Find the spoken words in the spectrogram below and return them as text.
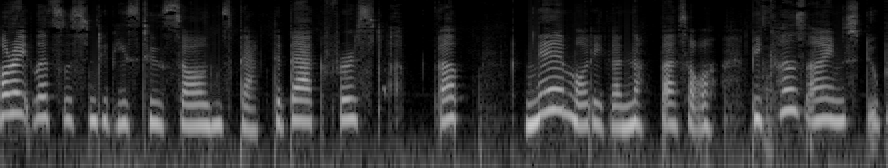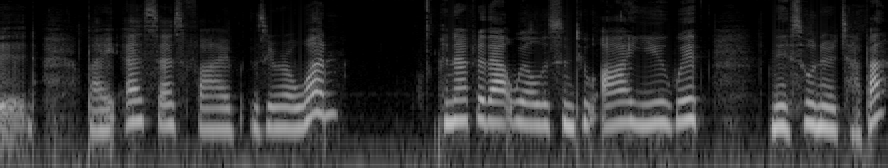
All right, let's listen to these two songs back to back. First up, 내 머리가 나빠서 Because I'm Stupid by SS501. And after that, we'll listen to IU with 내 손을 잡아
